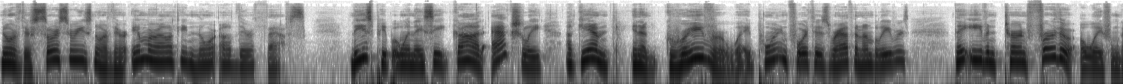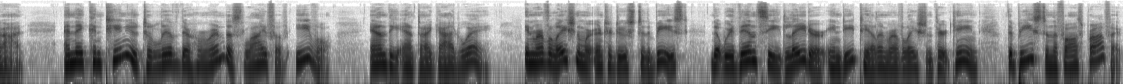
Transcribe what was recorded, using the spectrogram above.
nor of their sorceries, nor of their immorality, nor of their thefts. These people, when they see God actually, again, in a graver way, pouring forth his wrath on unbelievers, they even turn further away from God and they continue to live their horrendous life of evil and the anti God way. In Revelation, we're introduced to the beast that we then see later in detail in Revelation 13 the beast and the false prophet,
